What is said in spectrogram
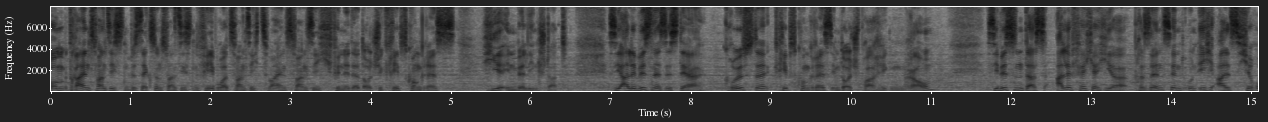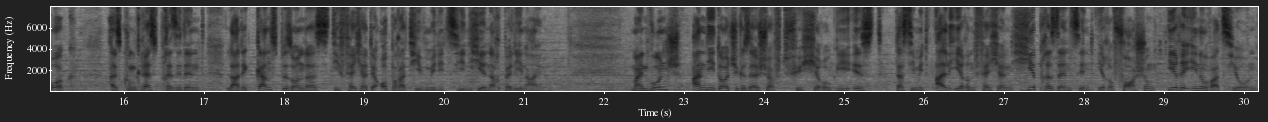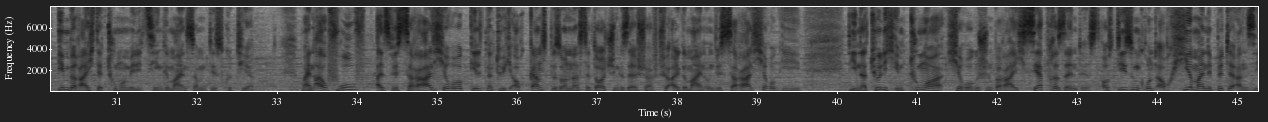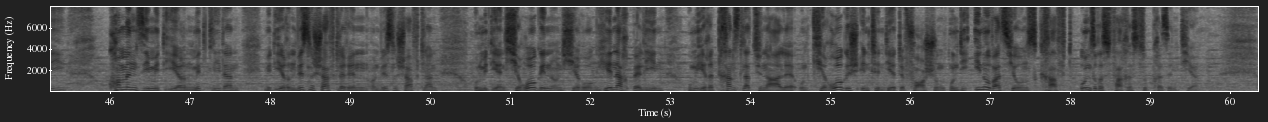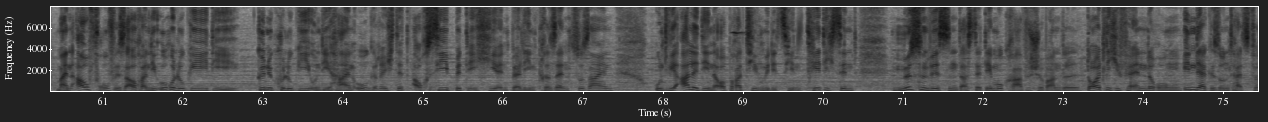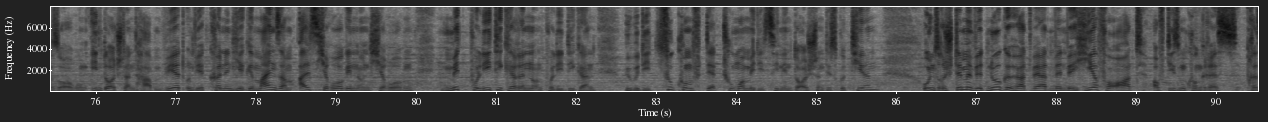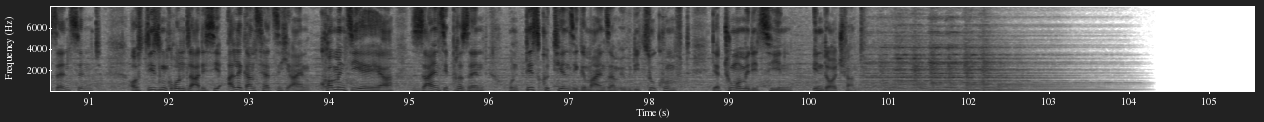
Vom 23. bis 26. Februar 2022 findet der Deutsche Krebskongress hier in Berlin statt. Sie alle wissen, es ist der größte Krebskongress im deutschsprachigen Raum. Sie wissen, dass alle Fächer hier präsent sind und ich als Chirurg, als Kongresspräsident lade ganz besonders die Fächer der operativen Medizin hier nach Berlin ein. Mein Wunsch an die Deutsche Gesellschaft für Chirurgie ist, dass sie mit all ihren Fächern hier präsent sind, ihre Forschung, ihre Innovation im Bereich der Tumormedizin gemeinsam diskutieren. Mein Aufruf als Viszeralchirurg gilt natürlich auch ganz besonders der Deutschen Gesellschaft für Allgemein- und Viszeralchirurgie, die natürlich im tumorchirurgischen Bereich sehr präsent ist. Aus diesem Grund auch hier meine Bitte an Sie, kommen Sie mit Ihren Mitgliedern, mit Ihren Wissenschaftlerinnen und Wissenschaftlern und mit Ihren Chirurginnen und Chirurgen hier nach Berlin, um Ihre translationale und chirurgisch intendierte Forschung und die Innovationskraft unseres Faches zu präsentieren. Mein Aufruf ist auch an die Urologie, die Gynäkologie und die HNO gerichtet. Auch Sie bitte ich hier in Berlin präsent zu sein. Und wir alle, die in der operativen Medizin tätig sind, müssen wissen, dass der demografische Wandel deutliche Veränderungen in der Gesundheitsversorgung in Deutschland haben wird. Und wir können hier gemeinsam als Chirurginnen und Chirurgen mit Politikerinnen und Politikern über die Zukunft der Tumormedizin in Deutschland diskutieren. Unsere Stimme wird nur gehört werden, wenn wir hier vor Ort auf diesem Kongress präsent sind. Aus diesem Grund lade ich Sie alle ganz herzlich ein. Kommen Sie hierher, seien Sie präsent und diskutieren Sie gemeinsam über die Zukunft der Tumormedizin in Deutschland.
